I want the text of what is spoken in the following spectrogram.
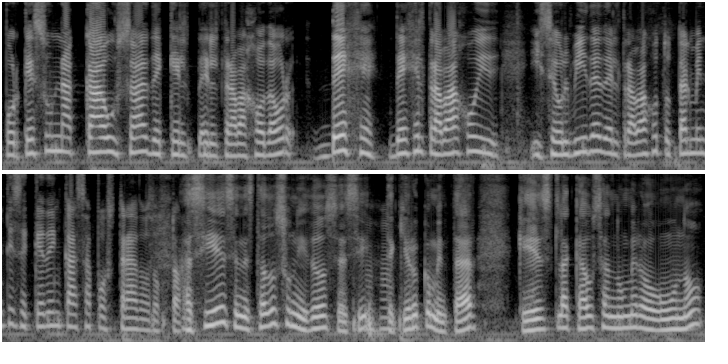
porque es una causa de que el, trabajador deje, deje el trabajo y, y, se olvide del trabajo totalmente y se quede en casa postrado, doctor. Así es, en Estados Unidos, sí, te quiero comentar que es la causa número uno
